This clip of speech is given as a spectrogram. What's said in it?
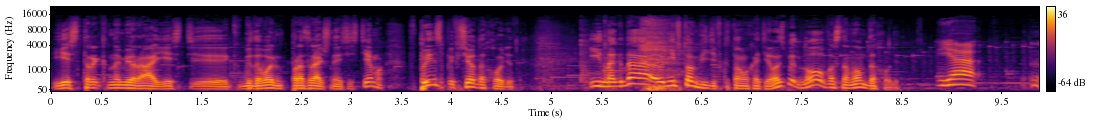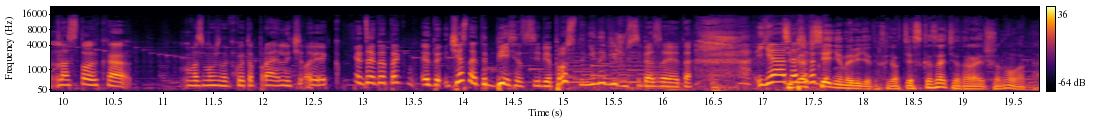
есть трек-номера, есть э, как бы довольно прозрачная система. В принципе, все доходит. Иногда не в том виде, в котором хотелось бы, но в основном доходит. Я настолько, возможно, какой-то правильный человек. Хотя это так... Это, честно, это бесит в себе. Просто ненавижу себя за это. Я Тебя даже как- все ненавидят. Я хотел тебе сказать это раньше, ну ладно.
